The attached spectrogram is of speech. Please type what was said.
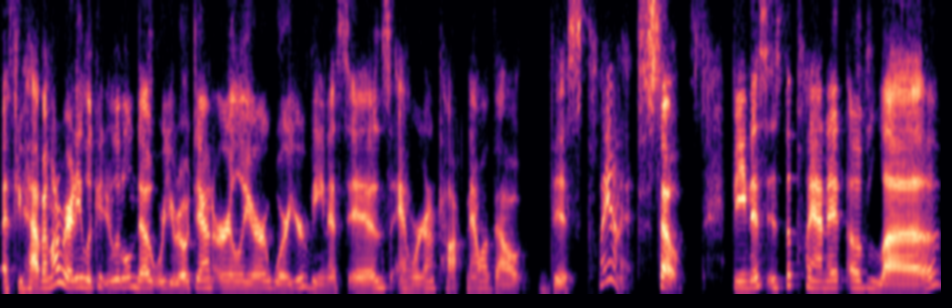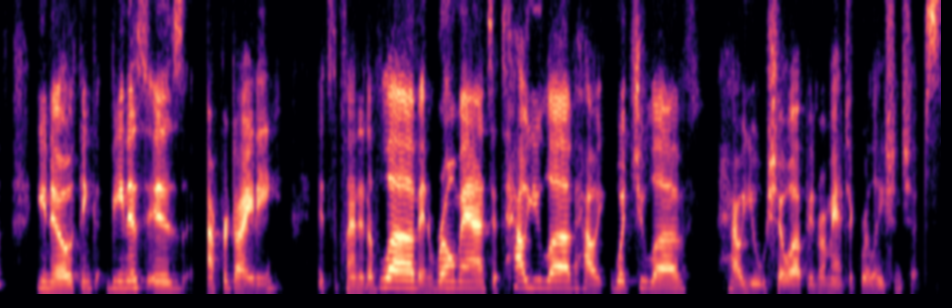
if you haven't already, look at your little note where you wrote down earlier where your Venus is, and we're going to talk now about this planet. So, Venus is the planet of love. You know, think Venus is Aphrodite. It's the planet of love and romance. It's how you love, how what you love, how you show up in romantic relationships.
